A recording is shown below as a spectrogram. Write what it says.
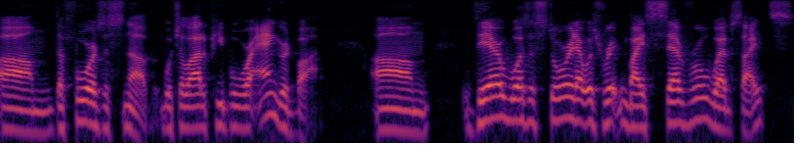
um the Forza snub, which a lot of people were angered by, um, there was a story that was written by several websites.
